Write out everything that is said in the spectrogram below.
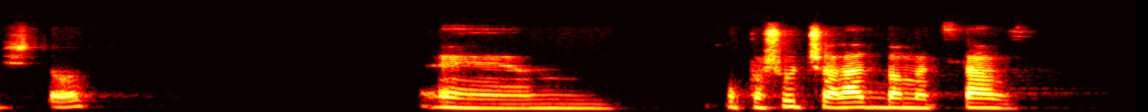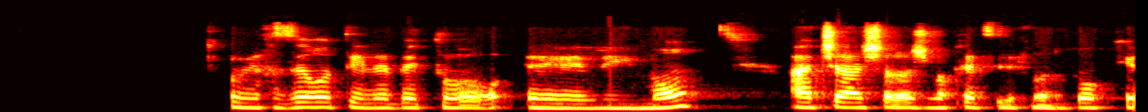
לשתות. הוא פשוט שלט במצב. הוא החזיר אותי לביתו אה, לאמו. עד שעה שלוש וחצי לפנות בוקר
